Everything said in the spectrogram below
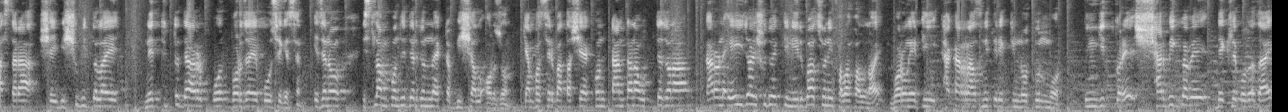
আজ তারা সেই বিশ্ববিদ্যালয়ে নেতৃত্ব দেওয়ার পর্যায়ে পৌঁছে গেছেন। এ যেন ইসলামপন্থীদের জন্য একটা বিশাল অর্জন। ক্যাম্পাসের বাতাসে এখন টানটানা উত্তেজনা, কারণ এই জয় শুধু একটি নির্বাচনী ফলাফল নয়, বরং এটি ঢাকার রাজনীতির একটি নতুন মোড়। ইঙ্গিত করে, সার্বিকভাবে দেখলে বোঝা যায়,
